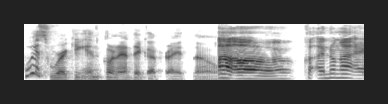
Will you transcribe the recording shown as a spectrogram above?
who is working in Connecticut right now? Oo. Ano nga, I,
